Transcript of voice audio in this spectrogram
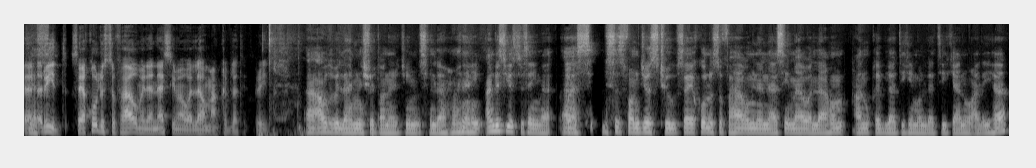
Uh, yes. Read. سيقول السفهاء من الناس ما ولاهم عن قبلتهم. Read. أعوذ بالله من الشيطان الرجيم. بسم الله الرحمن الرحيم. I'm just used to saying that. Uh, this is from Juz 2. سيقول السفهاء من الناس ما ولاهم عن قبلتهم التي كانوا عليها.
